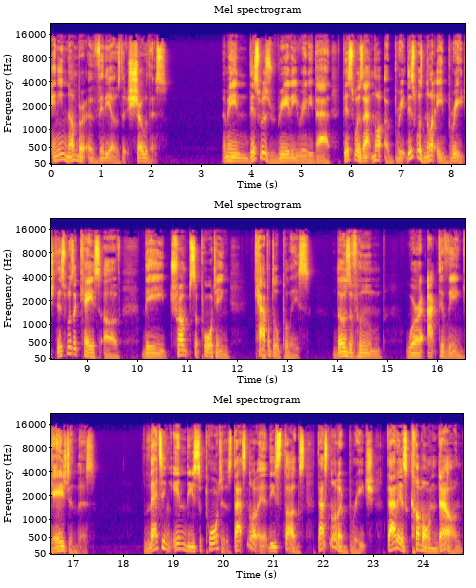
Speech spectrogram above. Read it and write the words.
any number of videos that show this. I mean, this was really, really bad. This was not a breach. This was not a breach. This was a case of the Trump supporting Capitol Police, those of whom were actively engaged in this, letting in these supporters. That's not it. These thugs. That's not a breach. That is come on down.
